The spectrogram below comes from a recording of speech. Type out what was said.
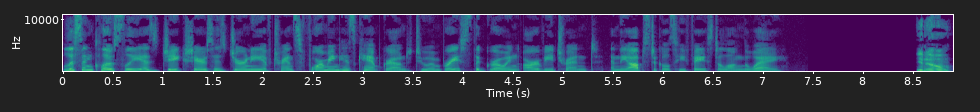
Listen closely as Jake shares his journey of transforming his campground to embrace the growing RV trend and the obstacles he faced along the way. You know,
